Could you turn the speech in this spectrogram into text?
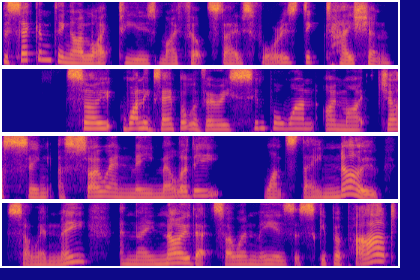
The second thing I like to use my felt staves for is dictation. So, one example, a very simple one, I might just sing a So and Me melody once they know so and me, and they know that so and me is a skip apart,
